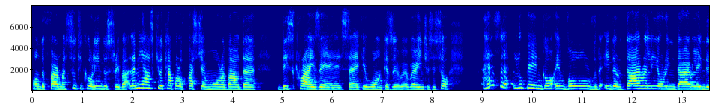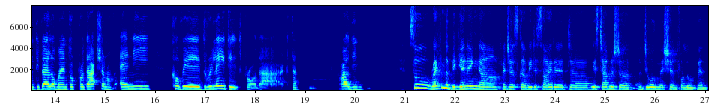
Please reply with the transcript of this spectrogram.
on the pharmaceutical industry, but let me ask you a couple of questions more about the this crisis, uh, if you want, because we're very interested. So, has uh, Lupin got involved either directly or indirectly in the development or production of any COVID-related product? How did so right from the beginning, uh, Francesca, we decided, uh, we established a, a, dual mission for Lupin.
